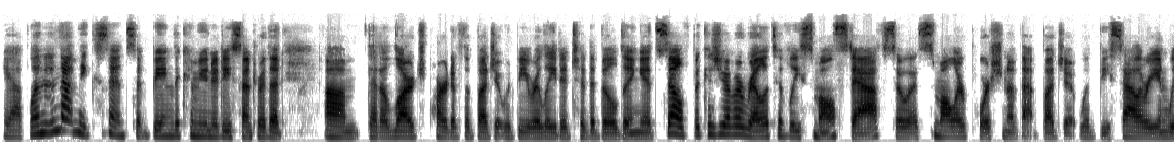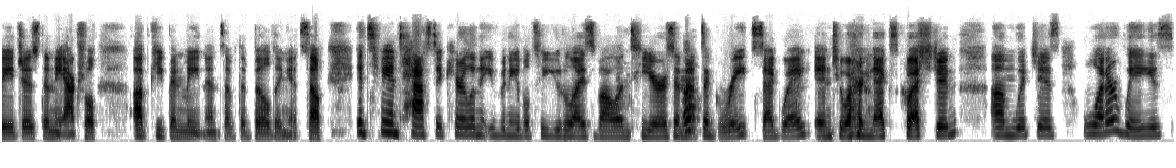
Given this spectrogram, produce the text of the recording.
Yeah, well, and that makes sense that being the community center that um, that a large part of the budget would be related to the building itself because you have a relatively small staff. So a smaller portion of that budget would be salary and wages than the actual upkeep and maintenance of the building itself. It's fantastic, Carolyn, that you've been able to utilize volunteers. And that's a great segue into our next question, um, which is what are ways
